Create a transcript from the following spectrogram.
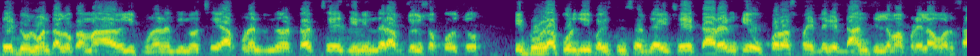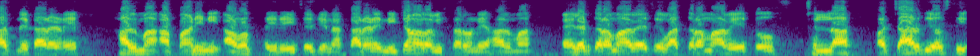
તે ડોલવણ તાલુકામાં આવેલી પૂણા નદીનો છે. આ પૂણા નદીનો તટ છે જેની અંદર આપ જોઈ શકો છો કે ઘોડાપુર જેવી પરિસ્થિતિ સર્જાઈ છે. કારણ કે ઉપર ઉપરવાસમાં એટલે કે ડાંગ જિલ્લામાં પડેલા વરસાદને કારણે હાલમાં આ પાણીની આવક થઈ રહી છે, જેના કારણે નીચાણવાળા વિસ્તારોને હાલમાં એલર્ટ કરવામાં આવ્યા છે, વાત કરવામાં આવે તો છેલ્લા ચાર દિવસથી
